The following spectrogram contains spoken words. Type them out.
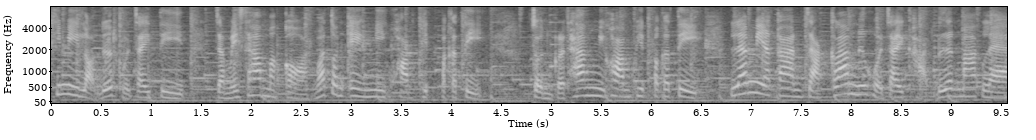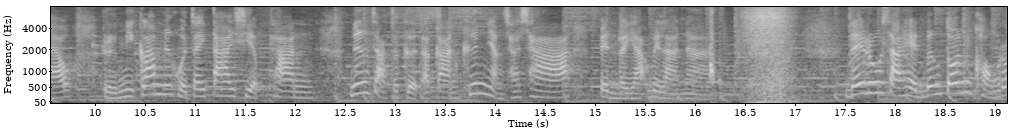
ที่มีหลอดเลือดหัวใจตีบ จะไม่ทราบมาก่อนว่าตนเองมีความผิดปกติ จนกระทั่งมีความผิดปกติ และมีอาการจากกล้ามเนื้อหัวใจขาดเลือดมากแล้ว หรือมีกล้ามเนื้อหัวใจตายเฉียบพลัน เนื่องจากจะเกิดอาการขึ้นอย่างช้าๆเป็นระยะเวลานาน ได้รู้สาเหตุเบื้องต้นของโร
